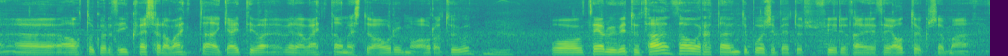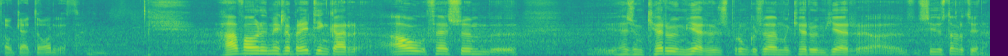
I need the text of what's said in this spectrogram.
uh, átt okkur því hvers er að vænta, það gæti verið að vænta á næstu árum og áratugum mm. og þegar við vitum það þá er þetta að undirbúa sér betur fyrir það þau átök sem þá gæti orðið. Mm. Hafa orðið mikla breytingar á þessum, þessum kerfum hér, sprungusveðum og kerfum hér síðust áratugina?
